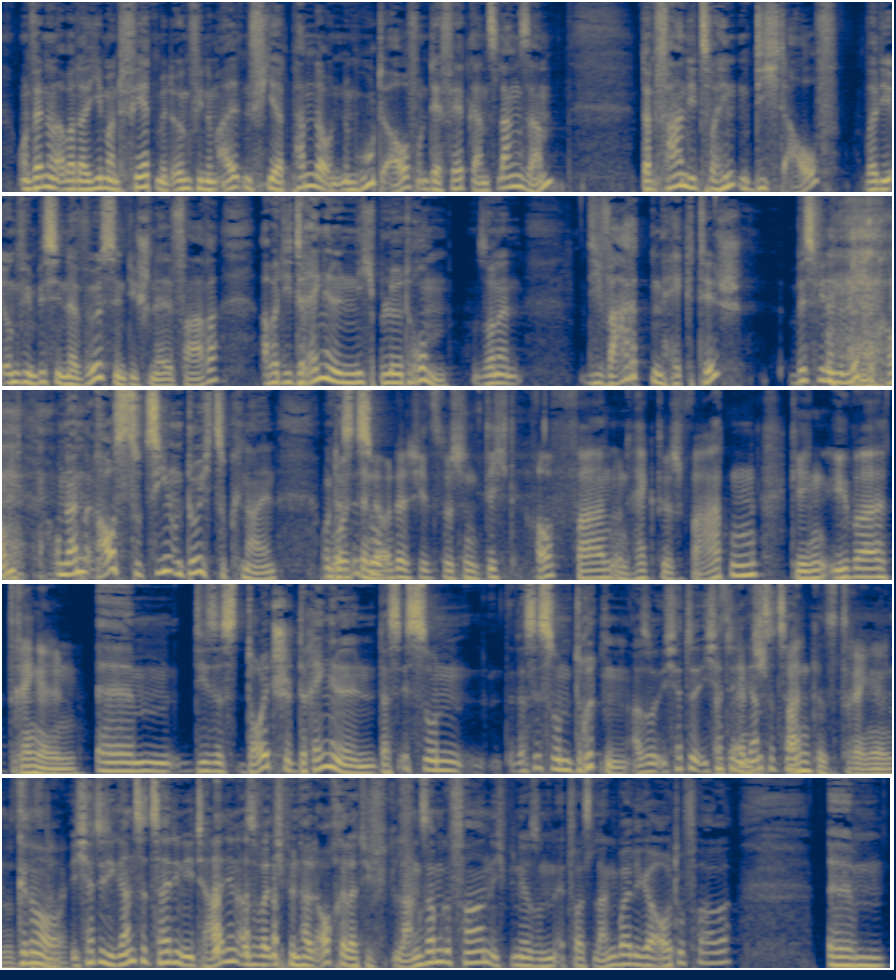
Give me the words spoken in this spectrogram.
Und wenn dann aber da jemand fährt mit irgendwie einem alten Fiat Panda und einem Hut auf und der fährt ganz langsam, dann fahren die zwar hinten dicht auf, weil die irgendwie ein bisschen nervös sind, die Schnellfahrer, aber die drängeln nicht blöd rum, sondern die warten hektisch, bis wieder eine Lücke kommt, um dann rauszuziehen und durchzuknallen. Und Wo das ist denn der so, Unterschied zwischen dicht auffahren und hektisch warten gegenüber drängeln? ähm, dieses deutsche Drängeln, das ist so ein, das ist so ein Drücken. Also ich hatte, ich hatte die ganze Zeit, Drängeln sozusagen. genau, ich hatte die ganze Zeit in Italien, also weil ich bin halt auch relativ langsam gefahren. Ich bin ja so ein etwas langweiliger Autofahrer. Ähm,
